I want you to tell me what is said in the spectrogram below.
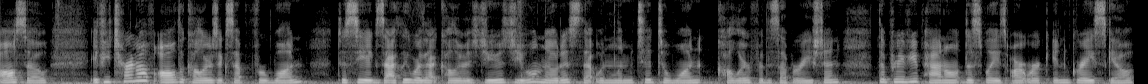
Also, if you turn off all the colors except for one to see exactly where that color is used, you will notice that when limited to one color for the separation, the preview panel displays artwork in grayscale.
